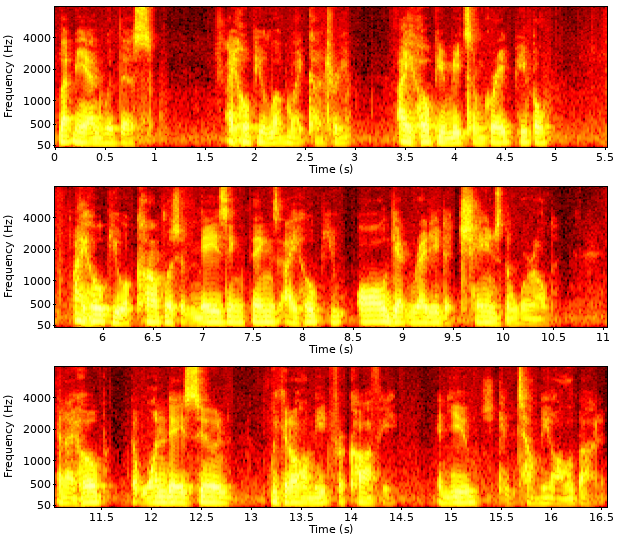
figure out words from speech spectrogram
let me end with this. I hope you love my country. I hope you meet some great people. I hope you accomplish amazing things. I hope you all get ready to change the world. And I hope that one day soon we can all meet for coffee and you can tell me all about it.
